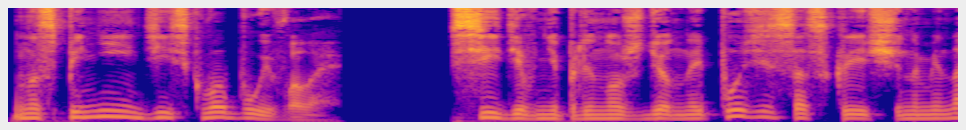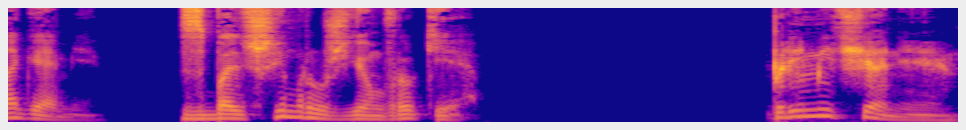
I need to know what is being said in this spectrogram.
на спине индийского буйвола, сидя в непринужденной позе со скрещенными ногами, с большим ружьем в руке. Примечание.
